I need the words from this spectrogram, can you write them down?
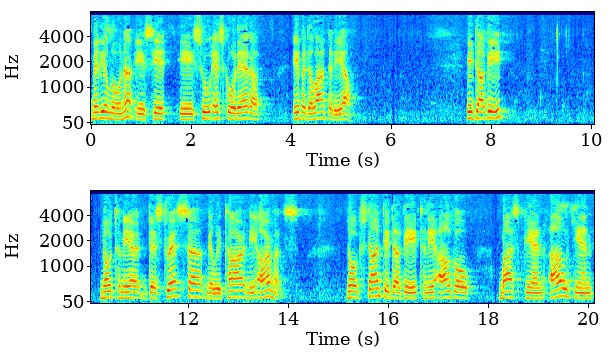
media luna y, si, y su escudera iba delante de él. Y David no tenía destreza militar ni armas. No obstante, David tenía algo más bien alguien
